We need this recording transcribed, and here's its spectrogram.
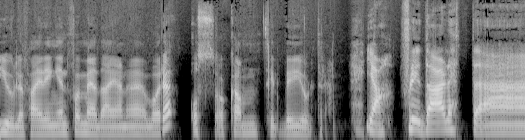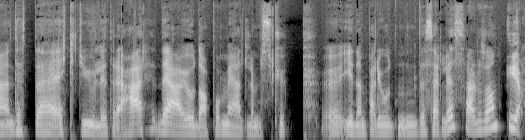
julefeiringen for medeierne våre også kan tilby juletre. Ja, fordi da er dette, dette ekte juletreet her, det er jo da på medlemskupp eh, i den perioden det selges, er det sånn? Ja.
